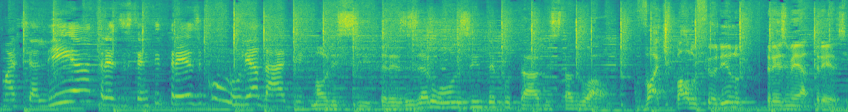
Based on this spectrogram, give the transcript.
Marcialia 13113 com Lula Haddad. Maurici 13011, deputado estadual. Vote Paulo Fiorilo 13613.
